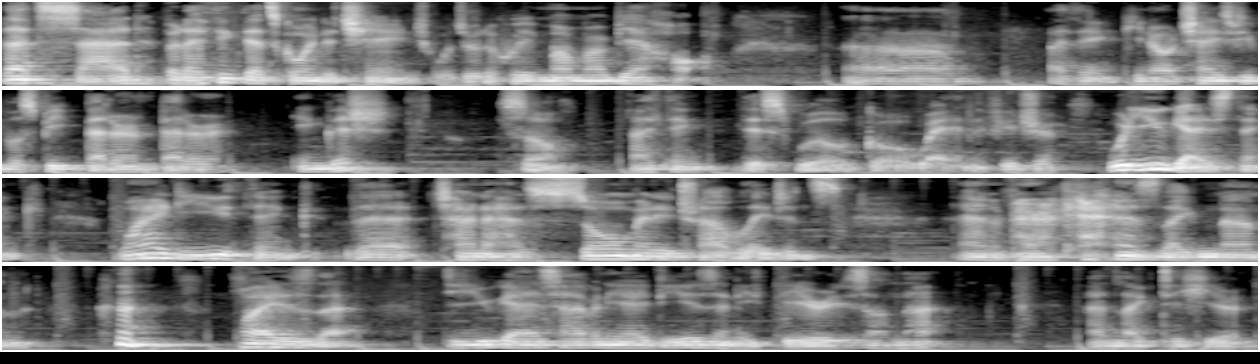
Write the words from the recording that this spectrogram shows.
that's sad, but I think that's going to change. 我觉得会慢慢变好。Um, I think you know Chinese people speak better and better English, so I think this will go away in the future. What do you guys think? Why do you think that China has so many travel agents and America has like none? Why is that? Do you guys have any ideas, any theories on that? I'd like to hear it.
